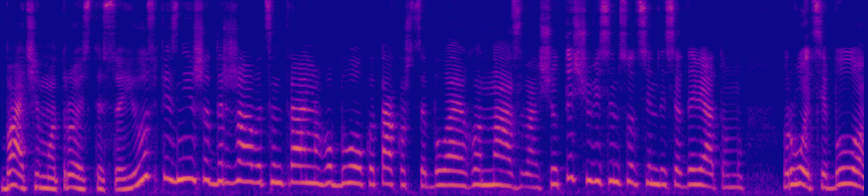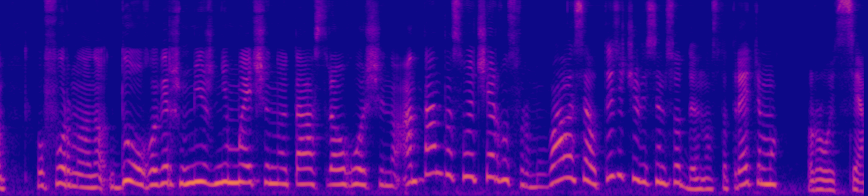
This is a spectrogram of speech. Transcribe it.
Бачимо Троїстий Союз, пізніше держави Центрального блоку. Також це була його назва. Що в 1879 році було оформлено договір між Німеччиною та Австро-Угорщиною. Антанта, в свою чергу, сформувалася у 1893 році.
